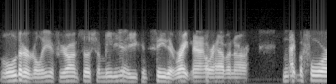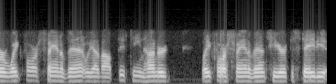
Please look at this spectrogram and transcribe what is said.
Literally, if you're on social media, you can see that right now we're having our night before Wake Forest fan event. We got about 1,500 Wake Forest fan events here at the stadium.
